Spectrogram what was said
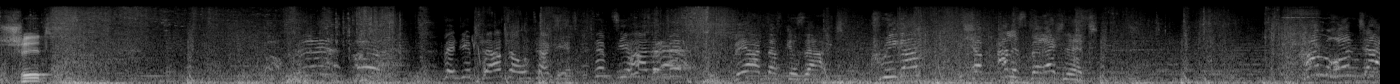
Shit. Wenn die Plaza untergeht, nimmt die Halle mit. Wer hat das gesagt? Krieger? Ich habe alles berechnet! Komm runter!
